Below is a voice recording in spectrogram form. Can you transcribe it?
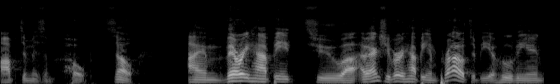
optimism, hope. So I am very happy to, uh, I'm actually very happy and proud to be a Whovian.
